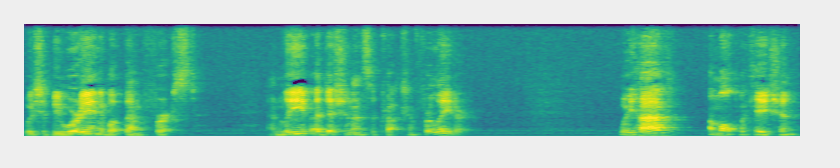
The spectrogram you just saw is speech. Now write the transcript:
we should be worrying about them first and leave addition and subtraction for later. We have a multiplication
